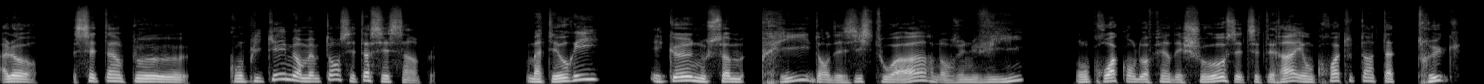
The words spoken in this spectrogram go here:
Alors, c'est un peu compliqué, mais en même temps, c'est assez simple. Ma théorie est que nous sommes pris dans des histoires, dans une vie, on croit qu'on doit faire des choses, etc. Et on croit tout un tas de trucs.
